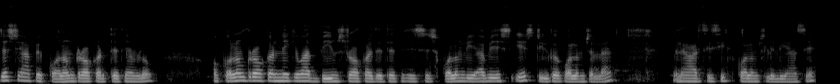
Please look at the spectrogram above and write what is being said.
जस्ट यहाँ पे कॉलम ड्रॉ करते थे हम लोग। और कॉलम ड्रॉ करने के बाद बीम्स ड्रॉ कर देते थे जैसे कॉलम लिया अभी ये स्टील का कॉलम चल रहा है। मैंने आरसीसी का कॉलम ले लिया यहाँ से।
